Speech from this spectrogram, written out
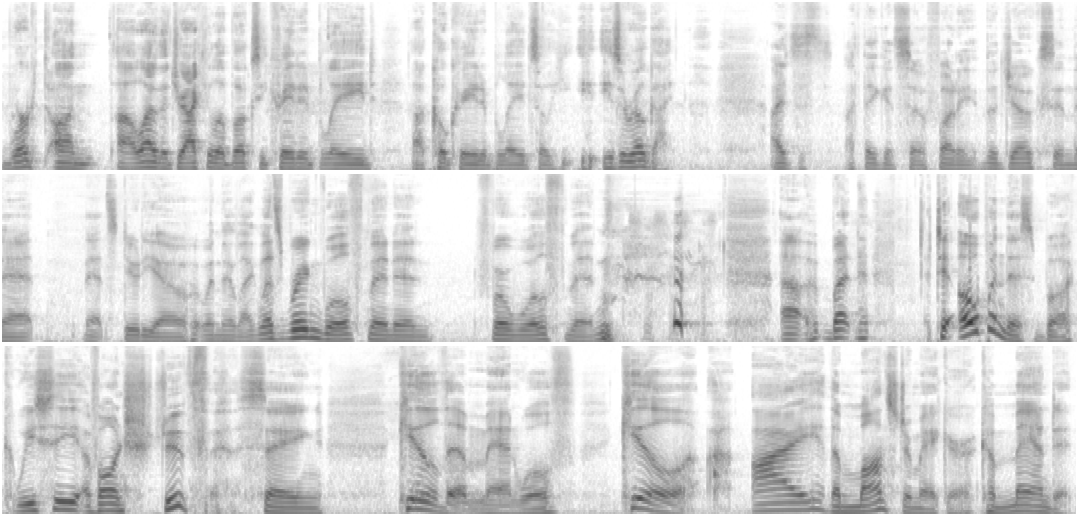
worked on a lot of the Dracula books. He created Blade, uh, co created Blade, so he, he's a real guy. I just I think it's so funny the jokes in that that studio when they're like, "Let's bring Wolfman in for Wolfman." uh, but to open this book, we see von Stupf saying, "Kill them, man wolf." Kill! I, the monster maker, command it.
